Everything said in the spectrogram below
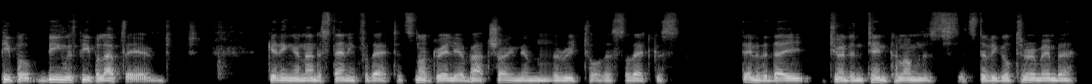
people, being with people up there and getting an understanding for that. It's not really about showing them the route or this or that, because at the end of the day, 210 kilometers, it's difficult to remember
